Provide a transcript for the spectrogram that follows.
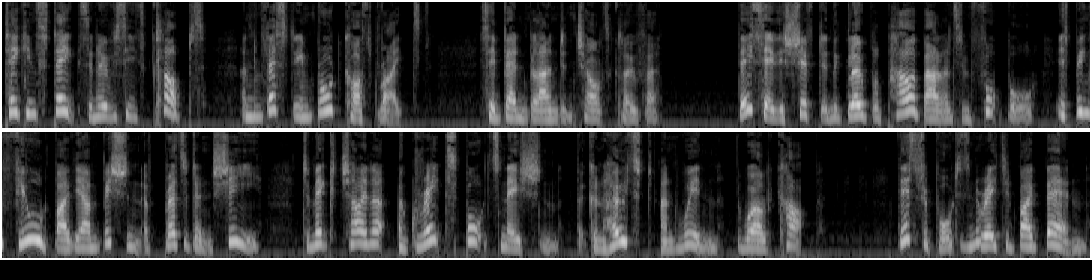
taking stakes in overseas clubs, and investing in broadcast rights, say Ben Bland and Charles Clover. They say the shift in the global power balance in football is being fueled by the ambition of President Xi to make China a great sports nation that can host and win the World Cup. This report is narrated by Ben.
